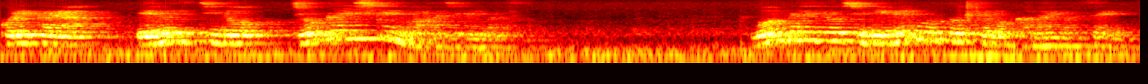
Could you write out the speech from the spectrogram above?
これから N1 の懲戒試験を始めます。問題用紙にメモを取っても構いません。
